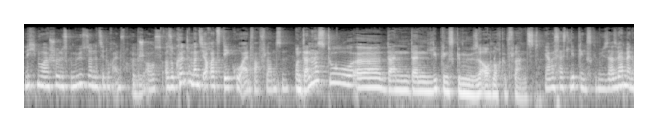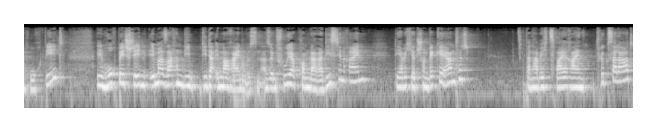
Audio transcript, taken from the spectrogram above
nicht nur schönes Gemüse, sondern es sieht auch einfach mhm. hübsch aus. Also könnte man sich auch als Deko einfach pflanzen. Und dann hast du äh, dein, dein Lieblingsgemüse auch noch gepflanzt. Ja, was heißt Lieblingsgemüse? Also wir haben ein Hochbeet. In dem Hochbeet stehen immer Sachen, die, die da immer rein müssen. Also im Frühjahr kommen da Radieschen rein, Die habe ich jetzt schon weggeerntet. Dann habe ich zwei Reihen Pflücksalat.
